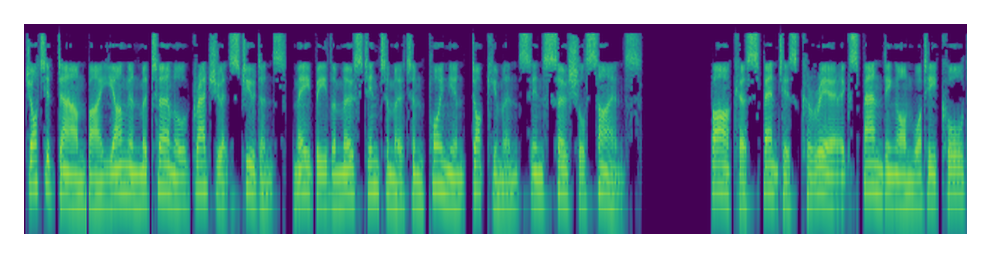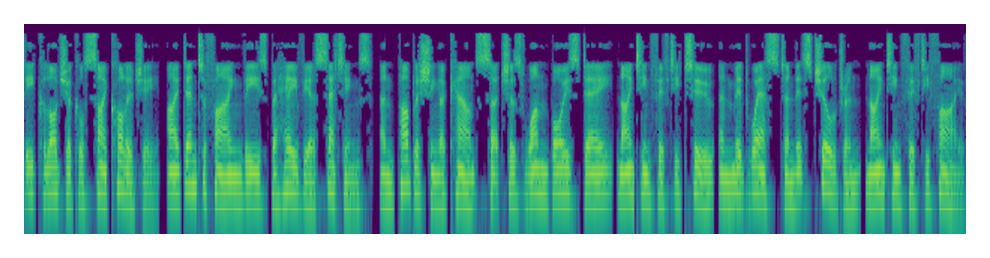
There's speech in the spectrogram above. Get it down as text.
jotted down by young and maternal graduate students, may be the most intimate and poignant documents in social science. Barker spent his career expanding on what he called ecological psychology, identifying these behavior settings, and publishing accounts such as One Boy's Day 1952 and Midwest and Its Children 1955.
